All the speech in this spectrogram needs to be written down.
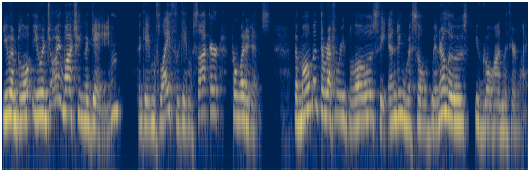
you, emplo- you enjoy watching the game the game of life, the game of soccer, for what it is. The moment the referee blows the ending whistle, win or lose, you go on with your life.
